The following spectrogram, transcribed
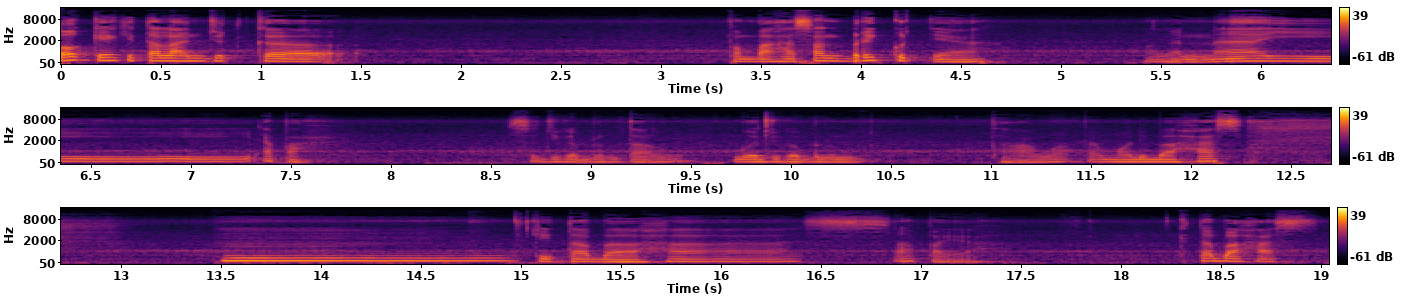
Oke, kita lanjut ke pembahasan berikutnya mengenai apa? Saya juga belum tahu. Gue juga belum tahu apa yang mau dibahas. Hmm, kita bahas apa ya? Kita bahas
